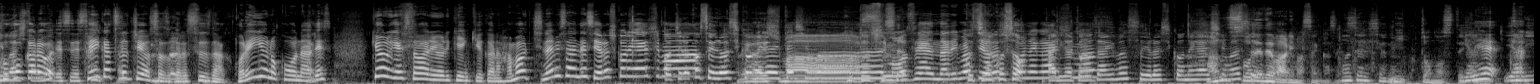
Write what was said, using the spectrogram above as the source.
ここからはですね、生活の知恵を授かるスーザンこれいいよのコーナーです。今日のゲストは料理研究家の浜内千奈美さんです。よろしくお願いします。こちらこそよろしくお願いいたします。今年もお世話になります。よろしくお願いします。ありがとうございます。よろしくお願いします。半袖ではありませんか、本当ですよね。ニットの素敵ね、やり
